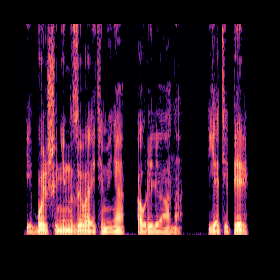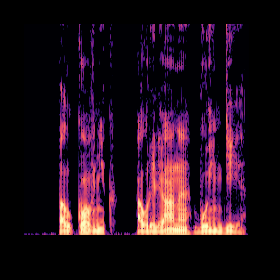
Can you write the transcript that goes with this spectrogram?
И больше не называйте меня Аурелиана. Я теперь полковник Аурелиана Буэндия».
